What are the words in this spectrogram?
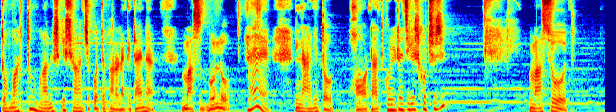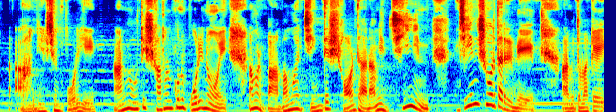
তোমার তো মানুষকে সাহায্য করতে ভালো লাগে, তাই না? মাসুদ বলল হ্যাঁ লাগে তো। হঠাৎ করে এটা জিজ্ঞেস করছ যে? মাসুদ, আমি একজন পড়ি আমি অতি সাধারণ কোনো পড়ি নই। আমার বাবা মা জিনদের সর্দার, আমি জিন জিন সর্দারের মেয়ে। আমি তোমাকে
